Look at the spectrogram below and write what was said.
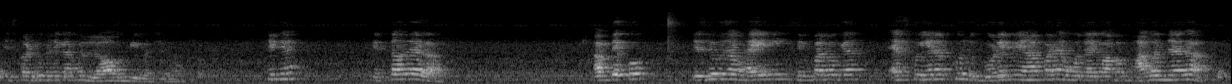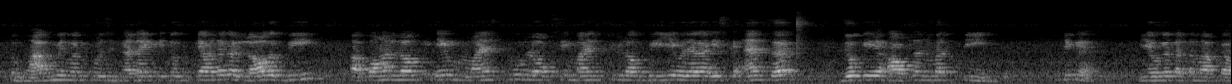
इक्वल टू बचेगा पर लॉग बी बचेगा ठीक है? कितना हो जाएगा। अब देखो, इसमें कुछ अब है ही नहीं सिंपल हो गया। एक्स को ये रखो जो गोड़े में यहाँ पर है, वो जाएगा, वहाँ पर भाग बन जाएगा। तो भाग में पूरे से ज़्यादा तो क्या हो जाएगा? Log B upon log A minus two log C minus three log B ये हो जाएगा इसका आंसर जो कि ऑप्शन नंबर तीन। ठीक है? ये हो गया खत्म आपका।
